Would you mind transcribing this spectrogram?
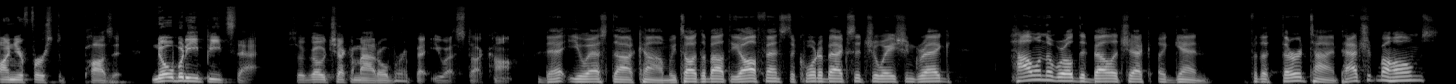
on your first deposit. Nobody beats that. So go check them out over at betus.com. Betus.com. We talked about the offense, the quarterback situation, Greg. How in the world did Belichick, again, for the third time, Patrick Mahomes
